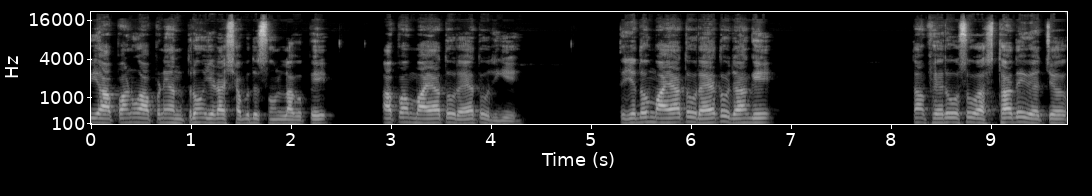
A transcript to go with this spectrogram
ਵੀ ਆਪਾਂ ਨੂੰ ਆਪਣੇ ਅੰਦਰੋਂ ਜਿਹੜਾ ਸ਼ਬਦ ਸੁਣਨ ਲੱਗ ਪਏ। ਆਪਾਂ ਮਾਇਆ ਤੋਂ ਰਹਿਤ ਹੋ ਜਾਈਏ। ਤੇ ਜਦੋਂ ਮਾਇਆ ਤੋਂ ਰਹਿਤ ਹੋ ਜਾਾਂਗੇ, ਤਾਂ ਫਿਰ ਉਸ ਅਵਸਥਾ ਦੇ ਵਿੱਚ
